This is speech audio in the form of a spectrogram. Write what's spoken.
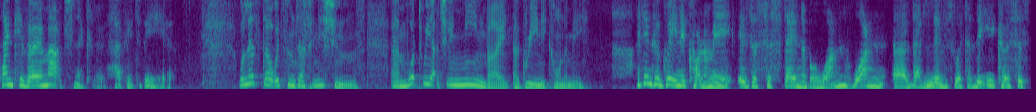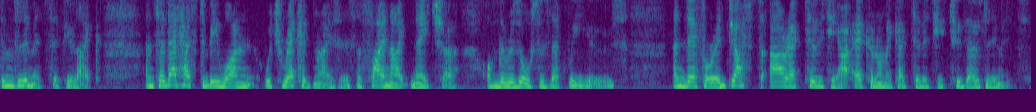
Thank you very much, Nicola. Happy to be here. Well, let's start with some definitions. Um, what do we actually mean by a green economy? I think a green economy is a sustainable one, one uh, that lives within the ecosystem's limits, if you like. And so that has to be one which recognizes the finite nature of the resources that we use and therefore adjusts our activity, our economic activity, to those limits.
